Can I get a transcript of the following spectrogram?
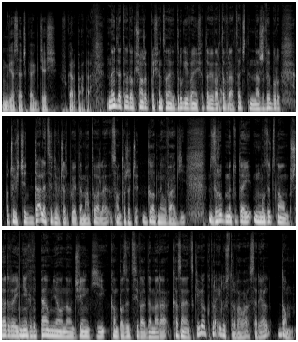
wioseczka gdzieś w Karpatach. No i dlatego do książek poświęconych II wojnie światowej warto wracać. Ten nasz wybór oczywiście dalece nie wyczerpuje tematu, ale są to rzeczy godne uwagi. Zróbmy tutaj muzyczną przerwę i niech wypełnią no, dźwięki kompozycji Waldemara Kazaneckiego, która ilustrowała serial Dom.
